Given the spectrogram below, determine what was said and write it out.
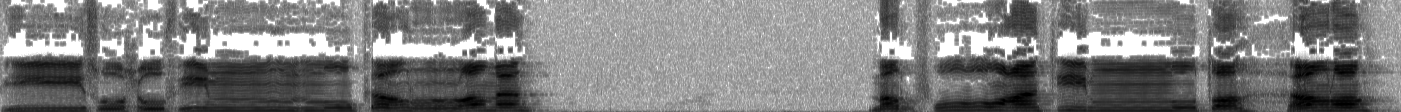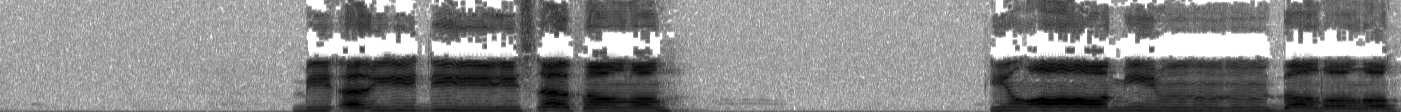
في صحف مكرمه مرفوعه مطهره بايدي سفره كرام برره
